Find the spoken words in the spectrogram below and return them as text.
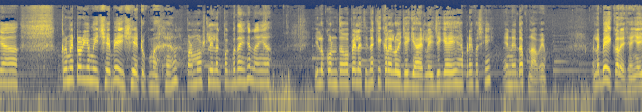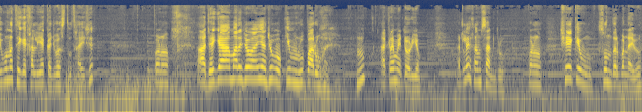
જ્યાં ક્રેમેટોરિયમ છે, બે છે ટૂંકમાં પણ મોસ્ટલી લગભગ બધા છે ને અહીંયા એ લોકોને તો પહેલેથી નક્કી કરેલો હોય જગ્યા, એટલે એ જગ્યાએ આપણે પછી એને દફનાવે એમ. એટલે બે કરે છે, અહીંયા એવું નથી કે ખાલી એક જ વસ્તુ થાય છે. પણ આ જગ્યા અમારે જો અહીંયા જુઓ કેવું રૂપારું હોય, હમ? આ ક્રેમેટોરિયમ, એટલે શમશાન ગૃહ. પણ છે કેવું સુંદર બનાવ્યું.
